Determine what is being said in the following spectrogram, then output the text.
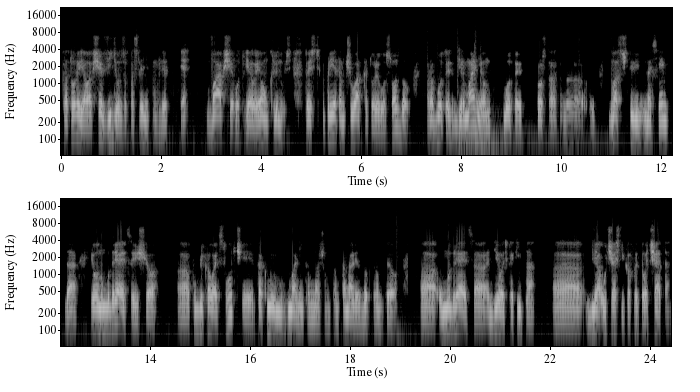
который я вообще видел за последние там, лет пять. Вообще, вот я, я вам клянусь. То есть при этом чувак, который его создал, работает в Германии, он работает просто 24 э, на 7, да, и он умудряется еще публиковать случаи, как мы в маленьком нашем там канале с доктором Тео, э, умудряется делать какие-то э, для участников этого чата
